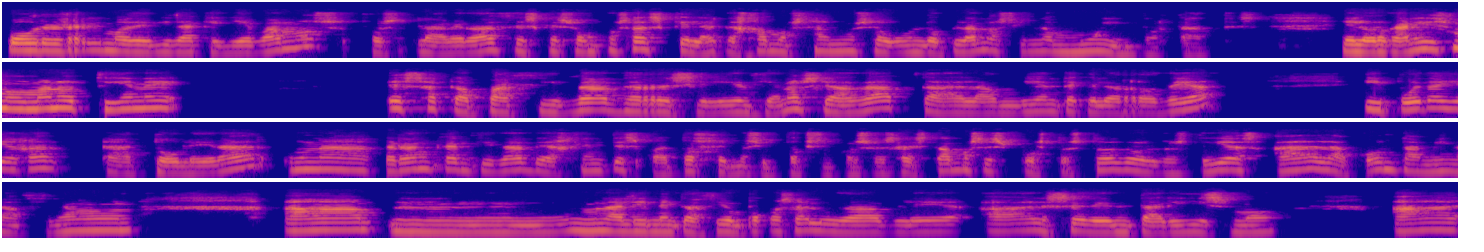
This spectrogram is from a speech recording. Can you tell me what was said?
por el ritmo de vida que llevamos, pues la verdad es que son cosas que las dejamos en un segundo plano siendo muy importantes. El organismo humano tiene esa capacidad de resiliencia, ¿no? Se adapta al ambiente que le rodea y pueda llegar a tolerar una gran cantidad de agentes patógenos y tóxicos. O sea, estamos expuestos todos los días a la contaminación, a mm, una alimentación poco saludable, al sedentarismo, a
